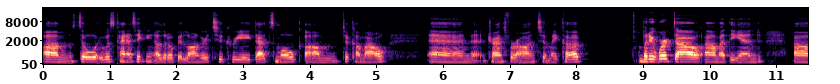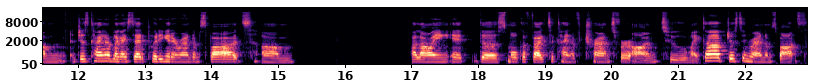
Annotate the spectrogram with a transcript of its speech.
um, so it was kind of taking a little bit longer to create that smoke um, to come out and transfer onto my cup but it worked out um, at the end. Um, just kind of like I said, putting it in random spots, um, allowing it the smoke effect to kind of transfer on to my cup just in random spots.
